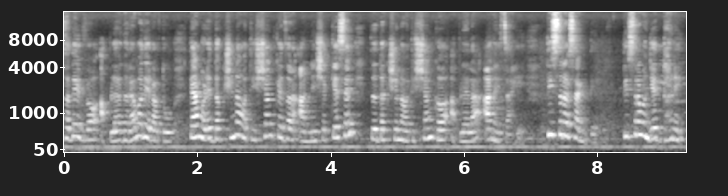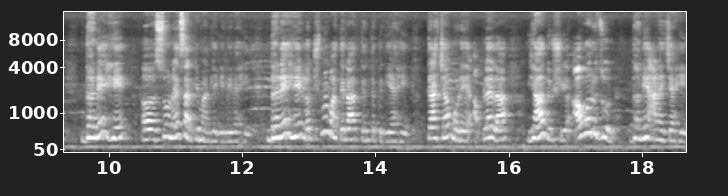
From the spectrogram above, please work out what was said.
सदैव आपल्या घरामध्ये राहतो. त्यामुळे दक्षिणावती शंख जर आणणे शक्य असेल तर दक्षिणावती शंख आपल्याला आणायचा आहे. तिसरं सांगते. तिसरं म्हणजे धने. धने हे सोन्यासारखे मानले गेलेले आहे. धने हे लक्ष्मी मातेला अत्यंत प्रिय आहे. त्याच्यामुळे आपल्याला ह्या दिवशी आवर्जून धने आणायचे आहे.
